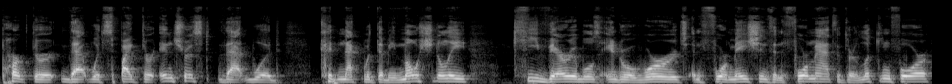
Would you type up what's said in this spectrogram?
perk their that would spike their interest that would connect with them emotionally key variables and or words and formations and formats that they're looking for.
